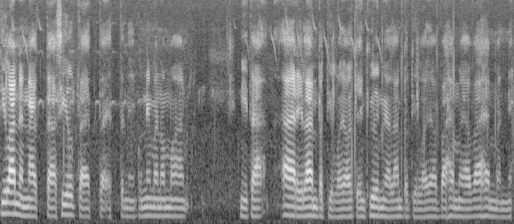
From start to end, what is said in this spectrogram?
tilanne näyttää siltä, että, että niin kuin nimenomaan niitä äärilämpötiloja, oikein kylmiä lämpötiloja on vähemmän ja vähemmän, niin,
